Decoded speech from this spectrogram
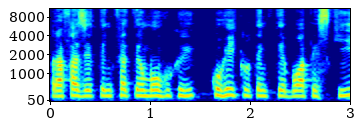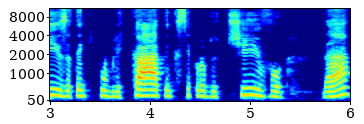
Para fazer, tem que ter um bom currículo, tem que ter boa pesquisa, tem que publicar, tem que ser produtivo, né?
